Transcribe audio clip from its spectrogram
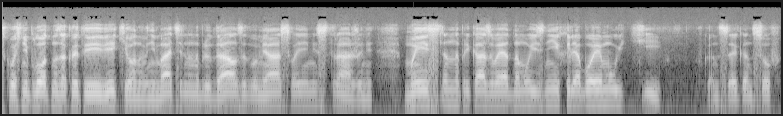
Сквозь неплотно закрытые веки он внимательно наблюдал за двумя своими стражами, мысленно приказывая одному из них или обоим уйти. В конце концов,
